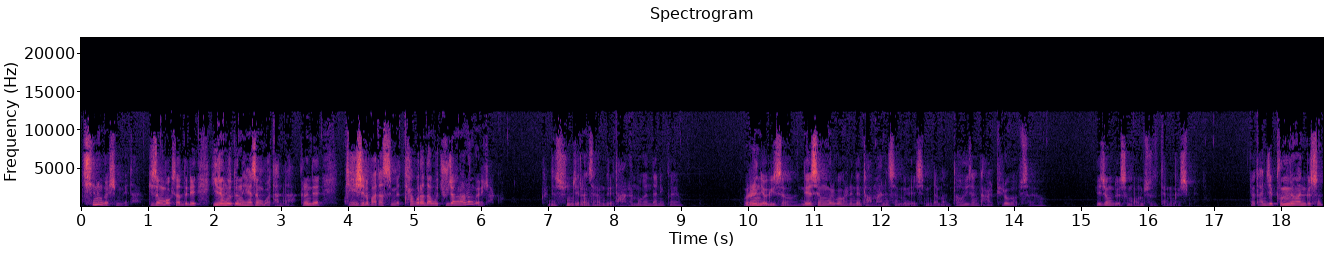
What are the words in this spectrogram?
치는 것입니다. 기성 목사들이 이런 것들은 해석 못한다. 그런데 계시를 받았으면 탁월하다고 주장을 하는 거예요, 자꾸. 그런데 순진한 사람들이 다 넘어간다니까요. 우리는 여기서 내 생물과 관련된 더 많은 설명이 있습니다만 더 이상 다알 필요가 없어요. 이 정도에서 멈춰도 되는 것입니다. 단지 분명한 것은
